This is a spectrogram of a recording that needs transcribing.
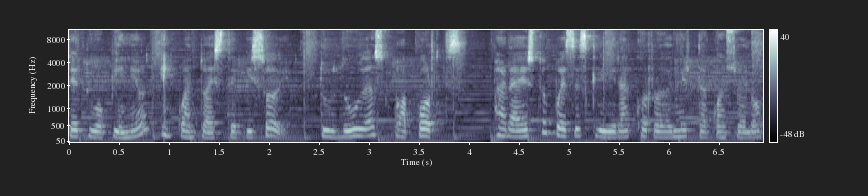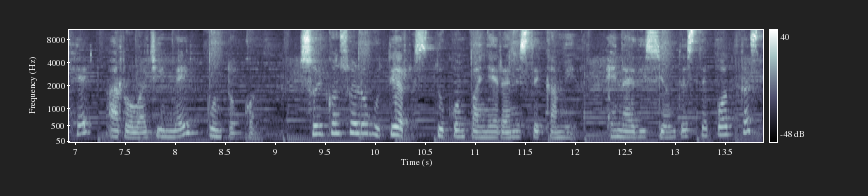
de tu opinión en cuanto a este episodio, tus dudas o aportes. Para esto puedes escribir al correo de mirtaconsuelog.com. Soy Consuelo Gutiérrez, tu compañera en este camino. En la edición de este podcast,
